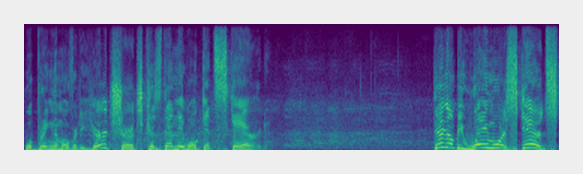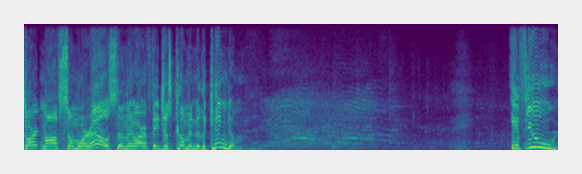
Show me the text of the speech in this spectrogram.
we'll bring them over to your church because then they won't get scared. They're going to be way more scared starting off somewhere else than they are if they just come into the kingdom. If you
